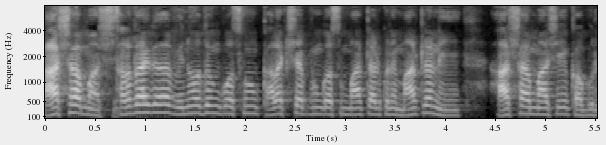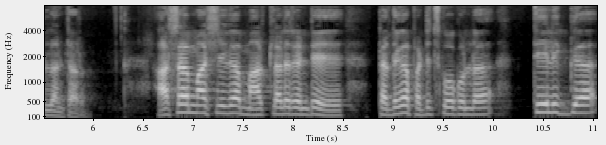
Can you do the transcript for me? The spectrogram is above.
ఆషామాషి. సరదాగా వినోదం కోసం కాలక్షేపం కోసం మాట్లాడుకునే మాటలని ఆషామాషి కబుర్లు అంటారు. ఆషామాషిగా మాట్లాడారంటే పెద్దగా పట్టించుకోకుండా తేలిగ్గా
